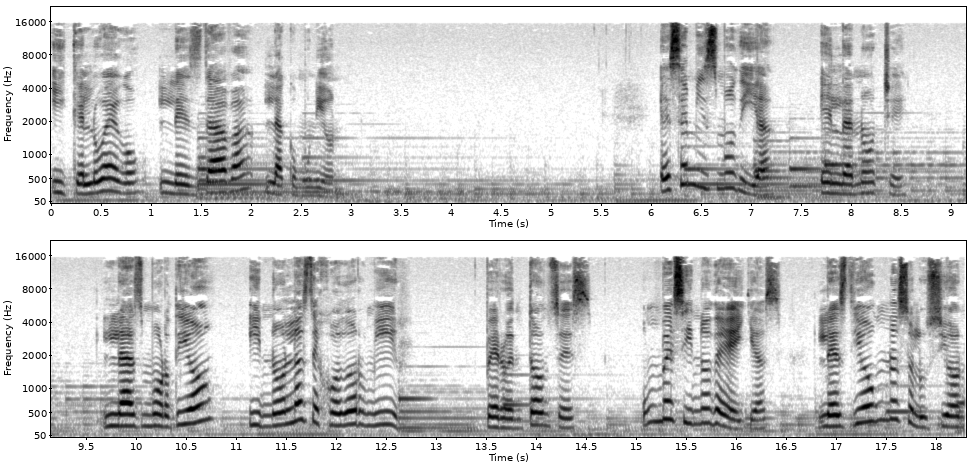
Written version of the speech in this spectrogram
y que luego les daba la comunión. Ese mismo día, en la noche, las mordió y no las dejó dormir, pero entonces un vecino de ellas les dio una solución.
